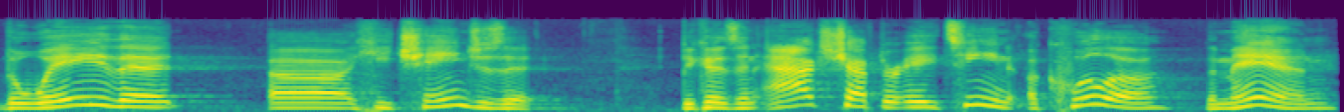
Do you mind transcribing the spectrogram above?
the way that uh, he changes it. Because in Acts chapter 18, Aquila, the man,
